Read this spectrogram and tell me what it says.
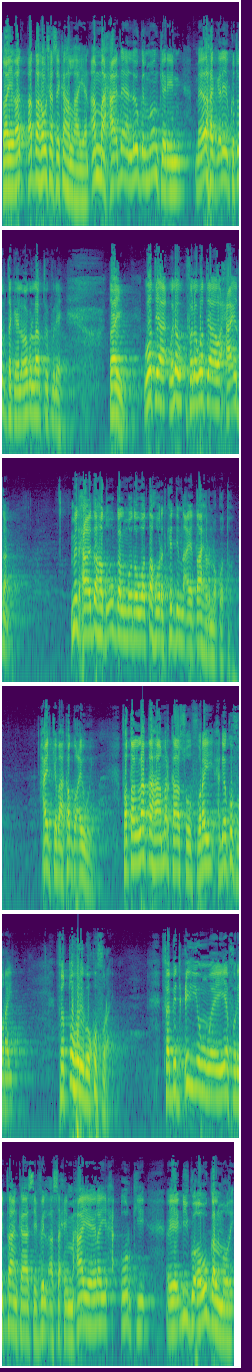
ayb hadda hawshaasay ka hadlahayaan ama xaaidan aan loo gelmoon karin meelaha kale kutubta kale ogu laabto ku leh. Ayb walow falow waia xaaidan mid xaaida hadduu u galmoodo watahurad kadibna ay daahir noqoto xaydkii baa ka go'ay wey. Faطallaqahaa markaasuu furay xaggee ku furay. Fi uhri buu ku furay. Fabidciyun weeye furitaankaasi fi lasaxi maxaa yeelay uurkii oo u galmooday.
